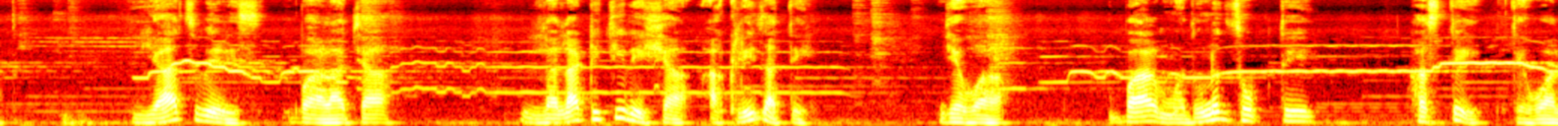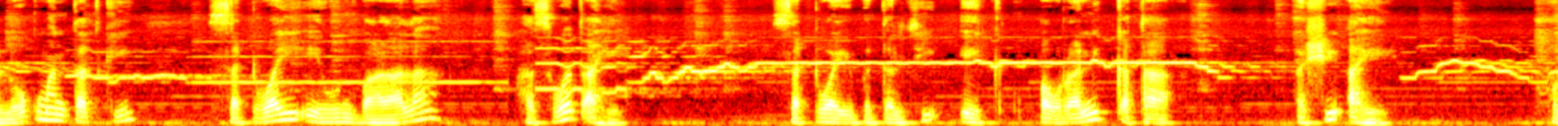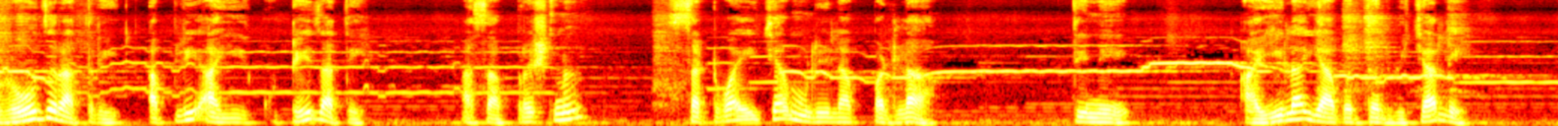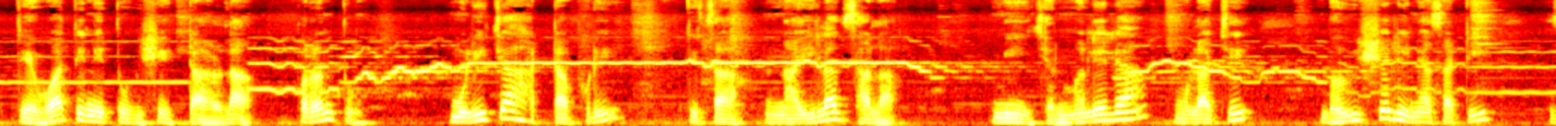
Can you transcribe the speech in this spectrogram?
याच वेळेस बाळाच्या ललाटीची रेषा आखली जाते. जेव्हा बाळ मधूनच झोपते हसते तेव्हा लोक म्हणतात की सटवाई येऊन बाळाला हसवत आहे. सटवाईबद्दलची एक पौराणिक कथा अशी आहे. रोज रात्री आपली आई कुठे जाते? असा प्रश्न सटवाईच्या मुलीला पडला. तिने आईला याबद्दल विचारले. तेव्हा तिने तो विषय टाळला परंतु मुलीच्या हट्टापुढे तिचा नाईलाज झाला. मी जन्मलेल्या मुलाचे भविष्य लिहिण्यासाठी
